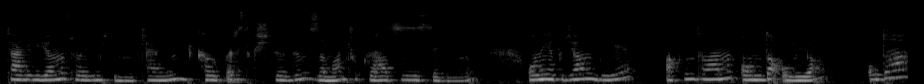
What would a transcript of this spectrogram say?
Bir tane videomda söylemiştim böyle kendimi bir kalıplara sıkıştırdığım zaman çok rahatsız hissediyorum. Onu yapacağım diye aklım tamamen onda oluyor. O da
